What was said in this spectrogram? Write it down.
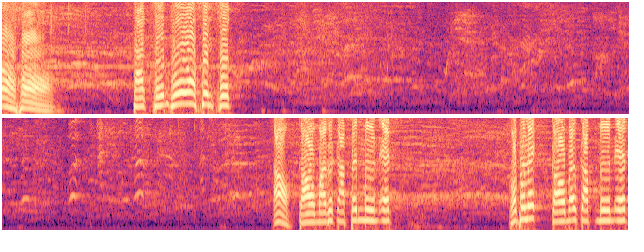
อ้โห ตัดสินถือว่าสิ้นสุด เอ้าเก่ามาไปกลับเป็นหมื่นเอ็ดขอพเล็กเก่ามากับหมื่นเอ็ด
